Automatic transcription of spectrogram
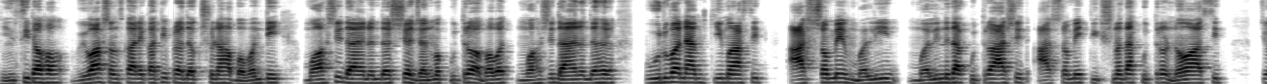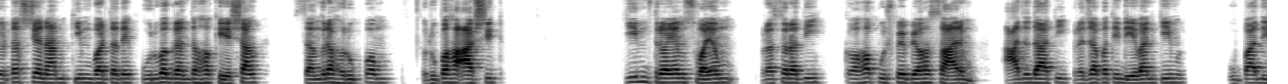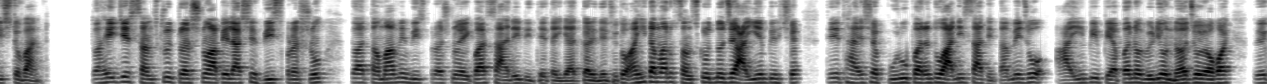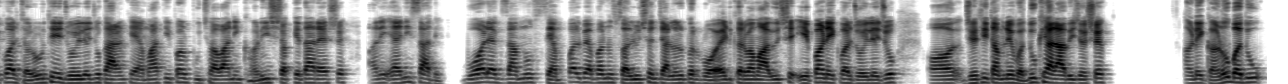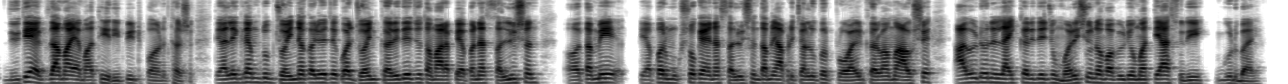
हिंसितः विवाहसंस्कारे कति प्रदक्षिणाः भवन्ति महर्षि दयानन्दस्य जन्म कुत्र अभवत् महर्षि दयानन्दः पूर्वनाम किम् आसीत् आश्रमे मलि मलिनता कुत्र आसीत् आश्रमे तीक्ष्णता कुत्र न आसीत् चटस्य नाम किं वर्तते पूर्वग्रन्थः केषां सङ्ग्रहरूपं रूपः आसीत् किं त्रयं स्वयं प्रसरति કહ પુષ્પેભ્ય સારમ આદદાતી પ્રજાપતિ દેવાન કિમ ઉપાદિષ્ટવાન તો અહીં જે સંસ્કૃત પ્રશ્નો આપેલા છે વીસ પ્રશ્નો તો આ તમામે વીસ પ્રશ્નો એકવાર સારી રીતે તૈયાર કરી દેજો તો અહીં તમારું સંસ્કૃતનું જે આઈએમપી છે તે થાય છે પૂરું પરંતુ આની સાથે તમે જો આઈએમપી પેપરનો વીડિયો ન જોયો હોય તો એકવાર જરૂરથી જોઈ લેજો કારણ કે એમાંથી પણ પૂછાવાની ઘણી શક્યતા રહેશે અને એની સાથે બોર્ડ એક્ઝામનું સેમ્પલ પેપરનું સોલ્યુશન ચેનલ પર પ્રોવાઈડ કરવામાં આવ્યું છે એ પણ એકવાર જોઈ લેજો જેથી તમને વધુ ખ્યાલ આવી જશે અને ઘણું બધું દ્વિતીય એક્ઝામમાં એમાંથી રિપીટ પણ થશે. ટેલિગ્રામ ગ્રુપ જોઈન ન કર્યું તો એકવાર જોઈન કરી દેજો. તમારા પેપરના સોલ્યુશન તમે પેપર મૂકશો કે એના સોલ્યુશન તમને આપણી ચેનલ ઉપર પ્રોવાઈડ કરવામાં આવશે. આ વિડીયોને લાઇક કરી દેજો. મળીશું નવા વિડીયોમાં. ત્યાં સુધી ગુડ બાય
